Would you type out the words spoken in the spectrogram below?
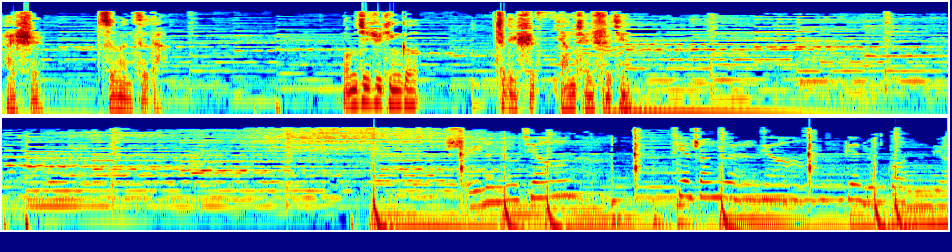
还是自问自答？我们继续听歌，这里是阳尘时间。谁能够将天上月亮电源关掉？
